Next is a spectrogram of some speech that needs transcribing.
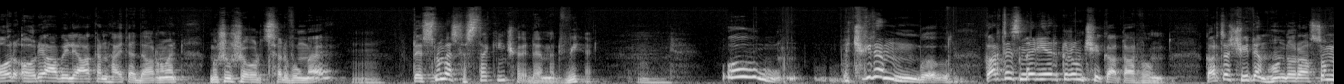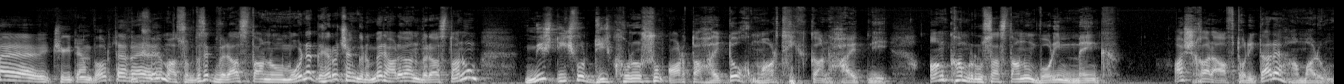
օր օրի ավելի ակնհայտ է դառնում են մշուշը որ ծրվում է տեսնում ես հստակ ինչ է դա մտվի է ու չգիտեմ կարծես մեր երկրում չի կատարվում Կարծես չգիտեմ Հոնդուրասում է, չգիտեմ որտեղ է։ Չեմ ասում, տեսեք Վրաստանում, օրինակ հերո չեն գնում, մեր հարևան Վրաստանում միշտ ինչ որ դիրքորոշում արտահայտող մարդիկ կան հայտնի, անկամ Ռուսաստանում, որին մենք աշխարհը ավտորիտար է համարում,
